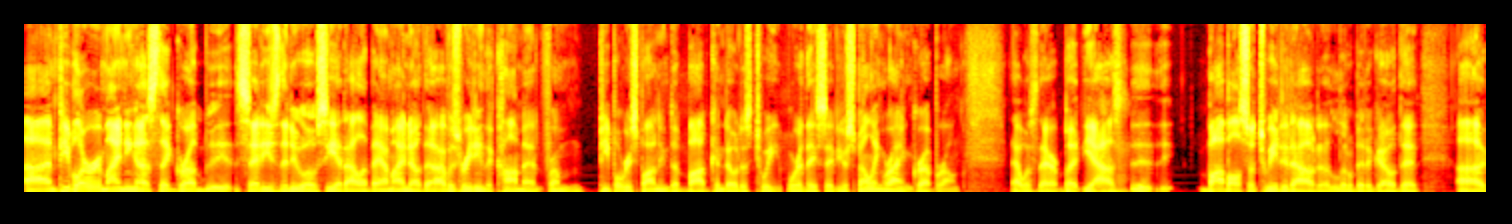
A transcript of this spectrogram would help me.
uh, and people are reminding us that Grubb uh, said he's the new OC at Alabama. I know that I was reading the comment from people responding to Bob Condotta's tweet where they said you're spelling Ryan Grubb wrong. That was there, but yeah. Mm-hmm. Bob also tweeted out a little bit ago that uh,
